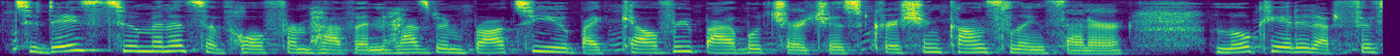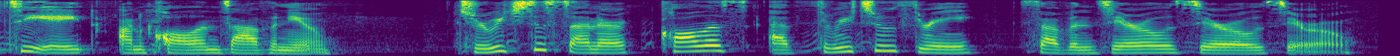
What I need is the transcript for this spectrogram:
Today's two minutes of hope from heaven has been brought to you by Calvary Bible Church's Christian Counseling Center, located at 58 on Collins Avenue. To reach the center, call us at 323 7000.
